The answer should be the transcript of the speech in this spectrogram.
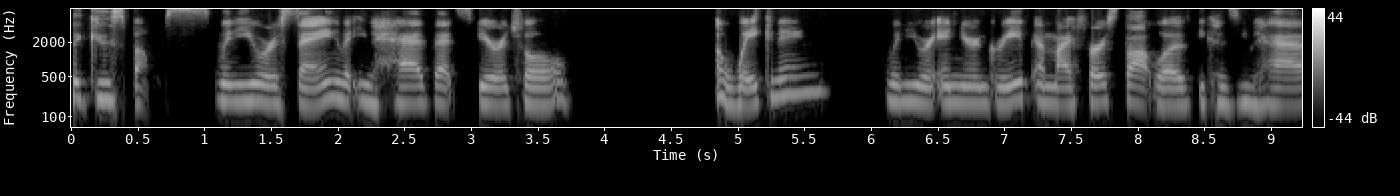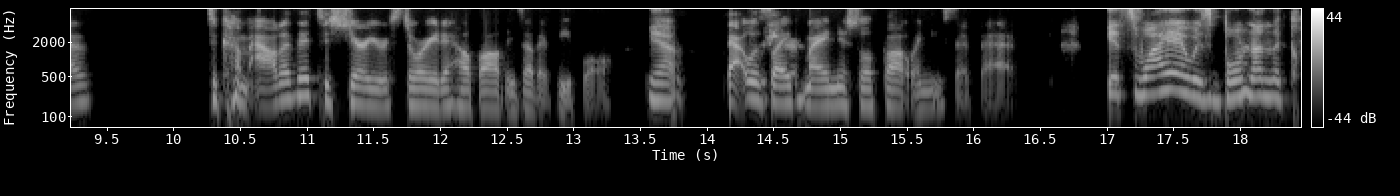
The goosebumps when you were saying that you had that spiritual awakening when you were in your grief. And my first thought was because you have to come out of it to share your story to help all these other people. Yeah. That was like my initial thought when you said that. It's why I was born on the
